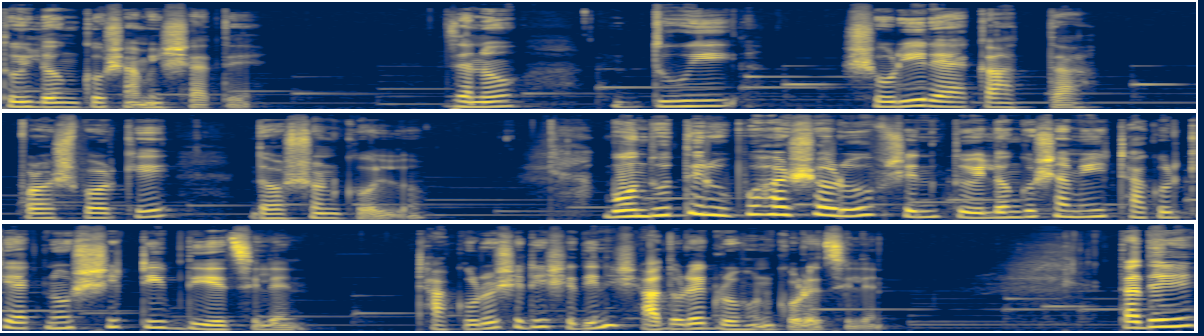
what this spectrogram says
তৈলঙ্ক স্বামীর সাথে। যেন দুই শরীর এক আত্মা পরস্পরকে দর্শন করল। বন্ধুত্বের উপহার স্বরূপ সেদিন তৈলঙ্গ স্বামী ঠাকুরকে এক নস্যির টিপ দিয়েছিলেন। ঠাকুরও সেটি সেদিন সাদরে গ্রহণ করেছিলেন। তাদের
